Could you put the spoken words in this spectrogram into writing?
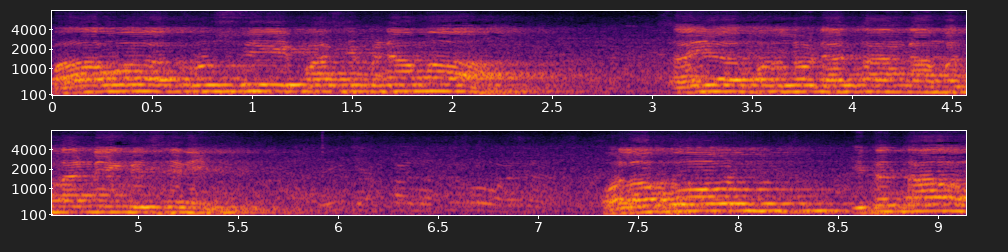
bahawa kerusi Pasir Bernama saya perlu datang dan bertanding di sini. Walaupun kita tahu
